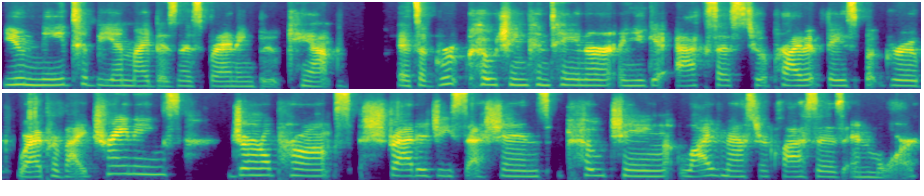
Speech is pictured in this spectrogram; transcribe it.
you need to be in my business branding boot camp. It's a group coaching container, and you get access to a private Facebook group where I provide trainings, journal prompts, strategy sessions, coaching, live masterclasses, and more.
